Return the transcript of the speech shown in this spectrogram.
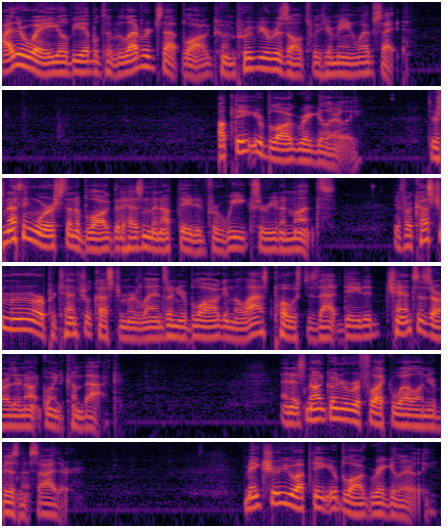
Either way, you'll be able to leverage that blog to improve your results with your main website. Update your blog regularly. There's nothing worse than a blog that hasn't been updated for weeks or even months. If a customer or a potential customer lands on your blog and the last post is that dated, chances are they're not going to come back. And it's not going to reflect well on your business either. Make sure you update your blog regularly.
